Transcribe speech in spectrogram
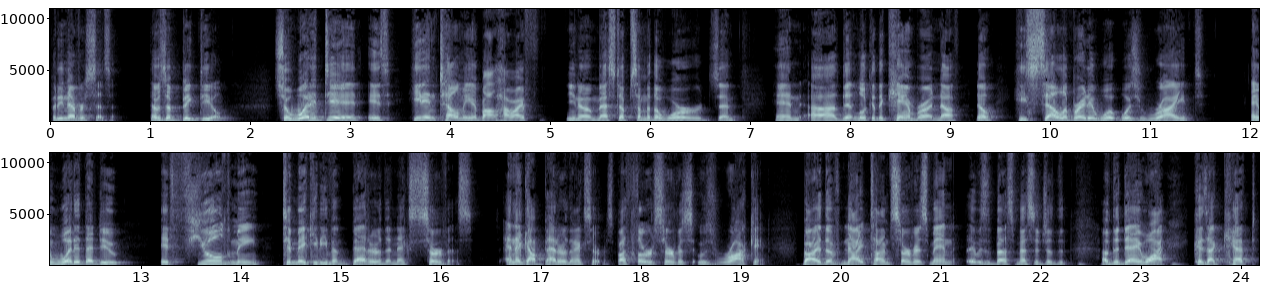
But he never says it. That was a big deal. So what it did is he didn't tell me about how I, you know, messed up some of the words and and uh, didn't look at the camera enough. No, he celebrated what was right. And what did that do? It fueled me to make it even better the next service. And it got better the next service. By third service, it was rocking. By the nighttime service, man, it was the best message of the of the day. Why? Because I kept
